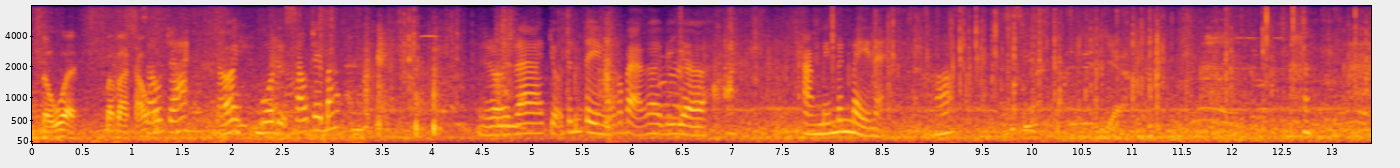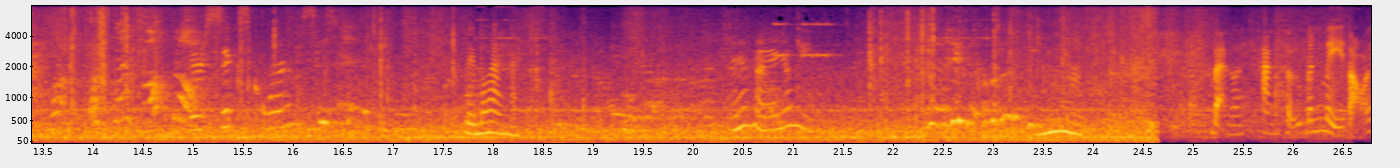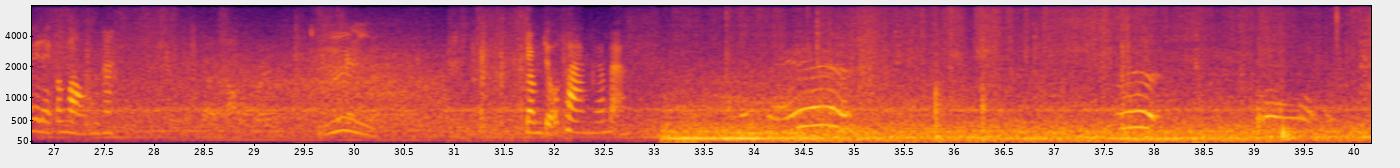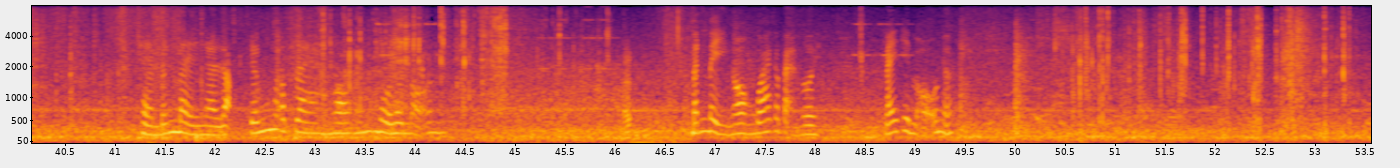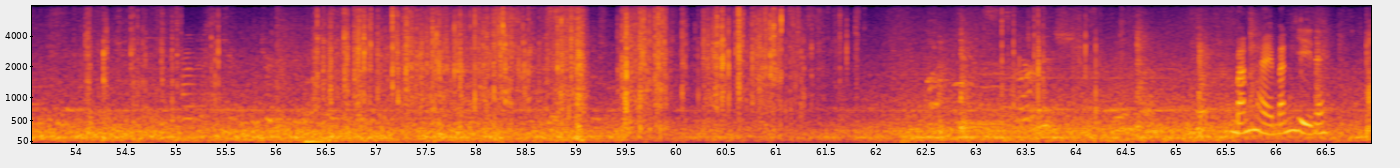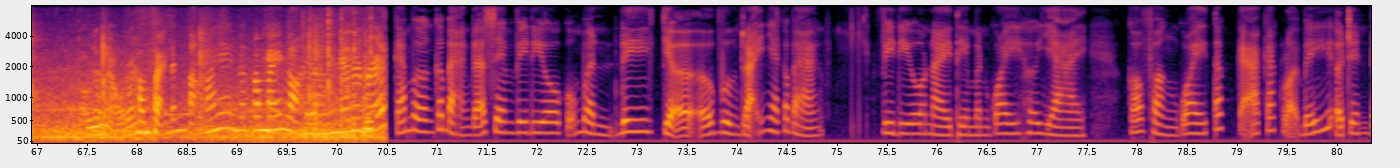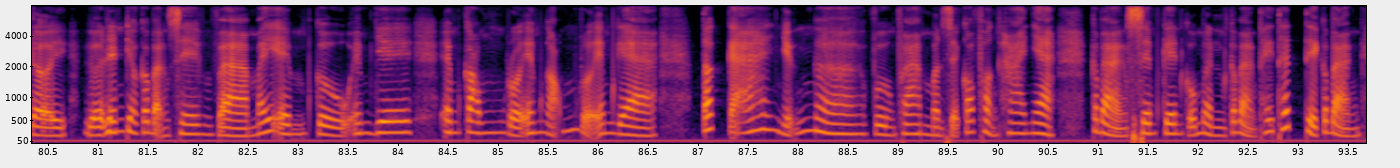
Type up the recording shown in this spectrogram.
Đủ rồi. Ba ba sáu. Sáu trái. Rồi mua được 6 trái bắp. Rồi ra chỗ tính tiền rồi các bạn ơi. Bây giờ ăn miếng bánh mì này. Đó dạ There's six corns? Vì muốn ăn hả? Mà giống gì? Ừm. bạn ơi ăn thử bánh mì tỏi ở đây có ngon không ha? Ừm. trong chỗ farm các bạn. Thèm bánh mì này lọc trứng ốp la ngon lắm mua thêm ổ bánh mì ngon quá các bạn ơi. Lấy thêm ổ nữa. Bánh này bánh gì đây? Không phải bánh tỏi nó có mấy loại là cảm ơn các bạn đã xem video của mình đi chợ ở vườn rẫy nha các bạn video này thì mình quay hơi dài có phần quay tất cả các loại bí ở trên đời gửi đến cho các bạn xem và mấy em cừu em dê em công rồi em ngỗng rồi em gà. Tất cả những uh, vườn farm mình sẽ có phần 2 nha. Các bạn xem kênh của mình các bạn thấy thích thì các bạn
